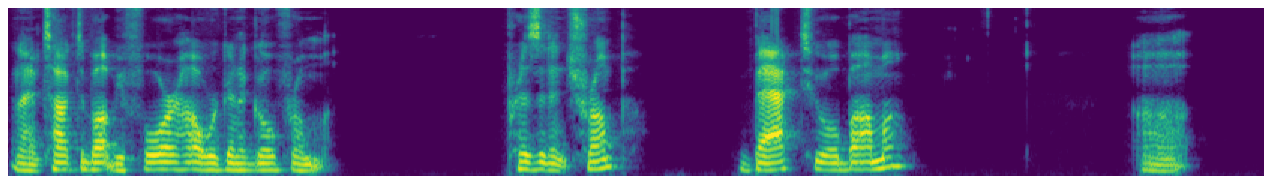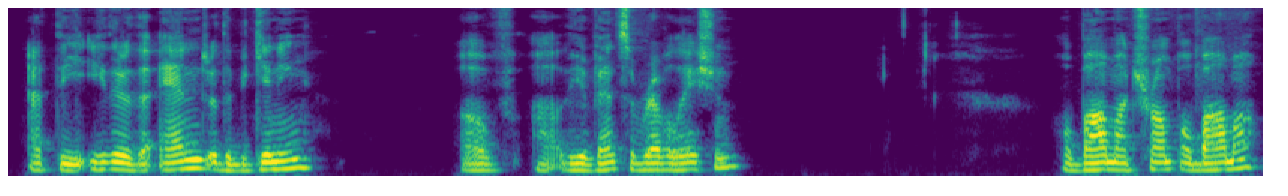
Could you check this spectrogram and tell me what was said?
And I've talked about before how we're going to go from President Trump back to Obama uh, at the either the end or the beginning of uh, the events of Revelation. Obama, Trump, Obama.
